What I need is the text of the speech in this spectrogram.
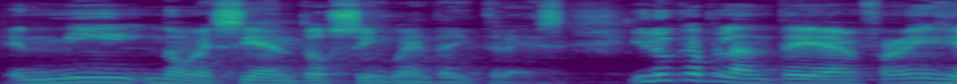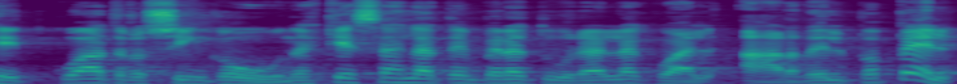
en 1953. Y lo que plantea en Fahrenheit 451 es que esa es la temperatura a la cual arde el papel.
